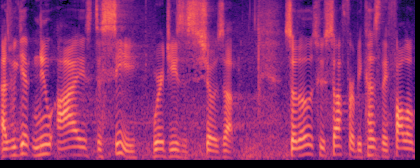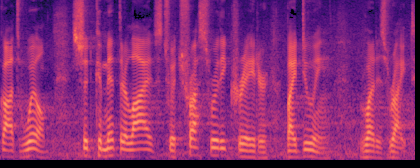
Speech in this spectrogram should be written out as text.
as we get new eyes to see where Jesus shows up. So, those who suffer because they follow God's will should commit their lives to a trustworthy Creator by doing what is right.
